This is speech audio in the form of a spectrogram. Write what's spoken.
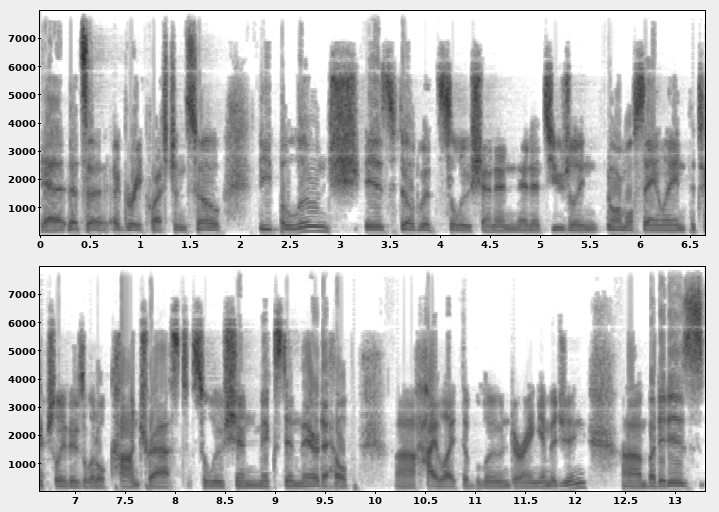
Yeah, that's a, a, great question. So the balloon sh- is filled with solution, and, and it's usually normal saline. Potentially, there's a little contrast solution mixed in there to help uh, highlight the balloon during imaging. Um, but it is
